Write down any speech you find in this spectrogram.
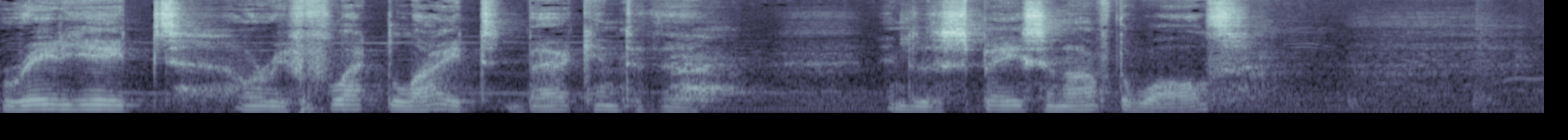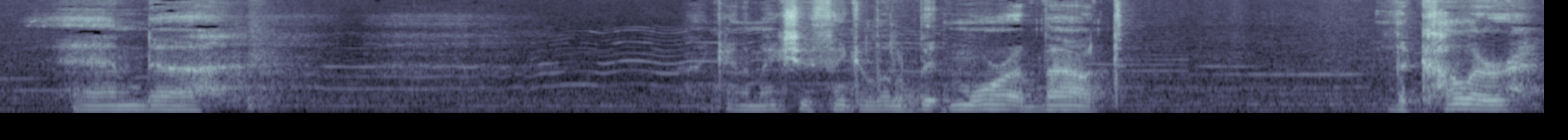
radiate or reflect light back into the into the space and off the walls, and uh, it kind of makes you think a little bit more about the color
